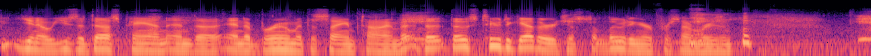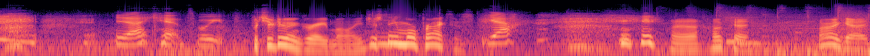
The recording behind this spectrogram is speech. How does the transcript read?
you know use a dustpan and a, and a broom at the same time. Th- th- those two together are just eluding her for some reason. Yeah, I can't sweep. But you're doing great, Molly. You just need more practice. Yeah. Uh, okay. All right, guys.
